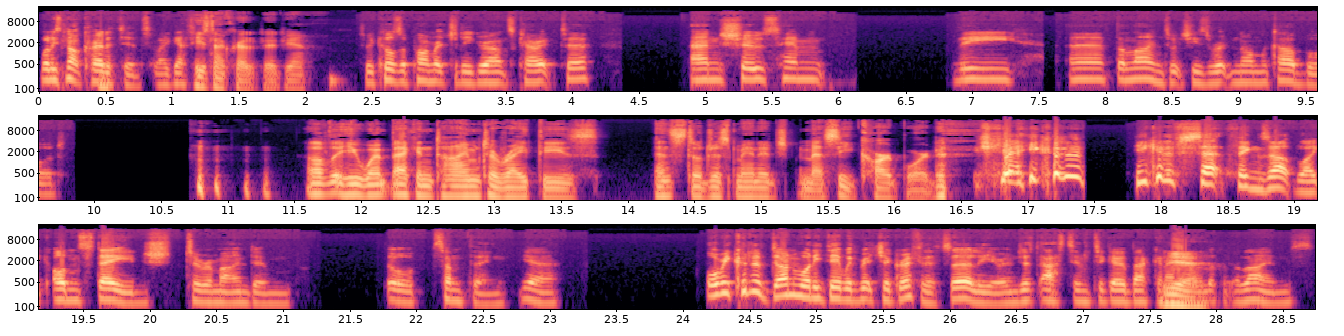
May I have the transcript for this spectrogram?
Well, he's not credited, so I guess He's not credited, yeah. so he calls upon Richard E. Grant's character and shows him the uh, the lines which he's written on the cardboard. I love that he went back in time to write these and still just managed messy cardboard. yeah, he could have he could have set things up like on stage to remind him or something. Yeah. Or he could have done what he did with Richard Griffiths earlier and just asked him to go back and have Yeah. a look at the lines.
